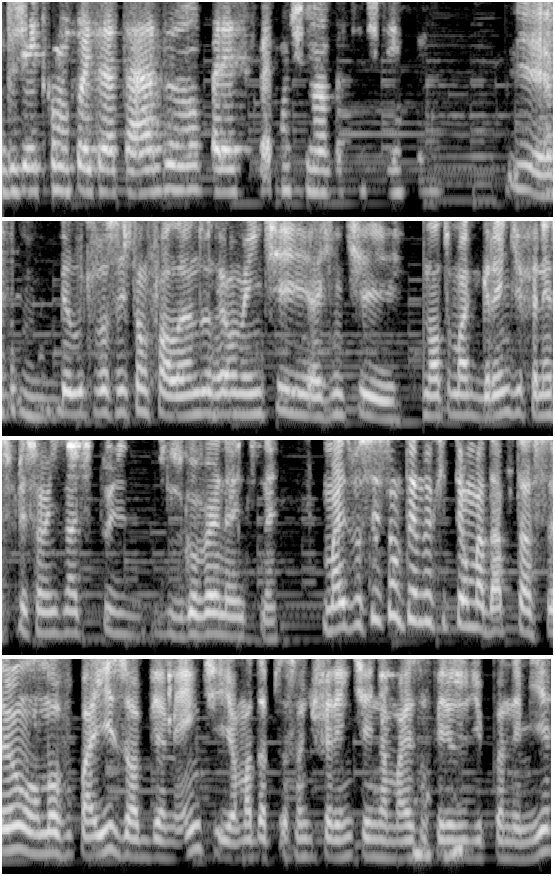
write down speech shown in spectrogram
do jeito como foi tratado, parece que vai continuar bastante tempo. É, pelo que vocês estão falando, realmente a gente nota uma grande diferença, principalmente na atitude dos governantes, né? Mas vocês estão tendo que ter uma adaptação ao novo país, obviamente, e é uma adaptação diferente, ainda mais no período de pandemia.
